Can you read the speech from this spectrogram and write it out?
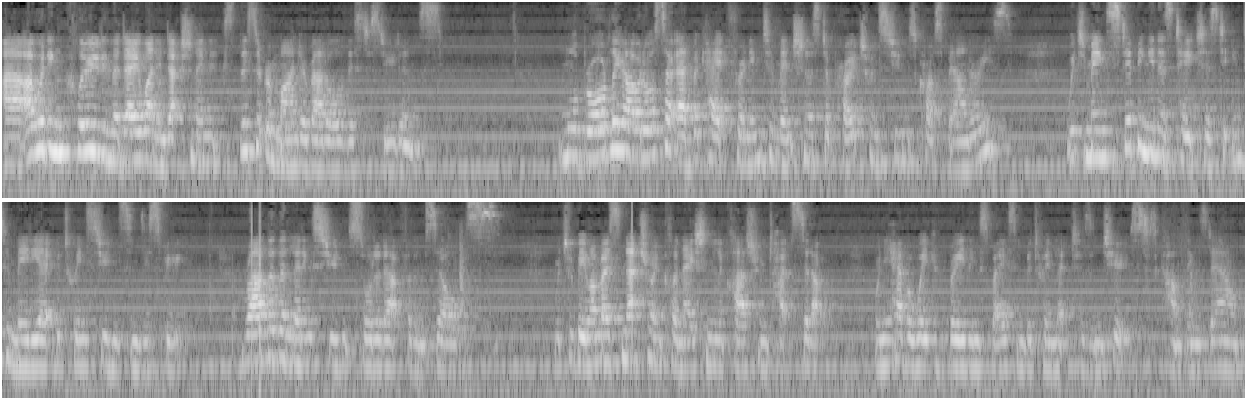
Uh, I would include in the day one induction an explicit reminder about all of this to students. More broadly, I would also advocate for an interventionist approach when students cross boundaries. which means stepping in as teachers to intermediate between students in dispute, rather than letting students sort it out for themselves, which would be my most natural inclination in a classroom type setup when you have a week of breathing space in between lectures and tutes to calm things down.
